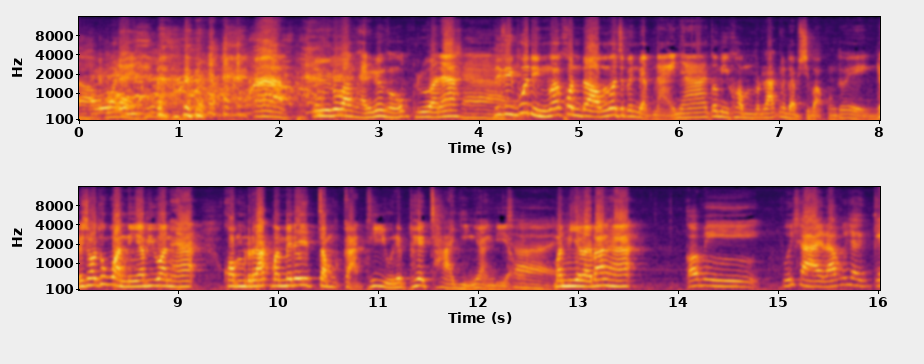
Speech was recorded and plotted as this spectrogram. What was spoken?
ตอบว่าได้อ่าเราก็วางแผนในเรื่องของครอบครัวนะใช่จริงๆพูดถึงว่าคนเราไม่ว่าจะเป็นแบบไหนนะ ก็มีความรักในแบบฉบับของตัวเอง โดยเฉพาะทุกวันนี้พี่วันฮะ ความรักมันไม่ได้จำกัดที่อยู่ในเพศชายหญิงอย่างเดียว ใช่ มันมีอะไรบ้างฮะ ก็มีผู้ชายรักผู้ชายเก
